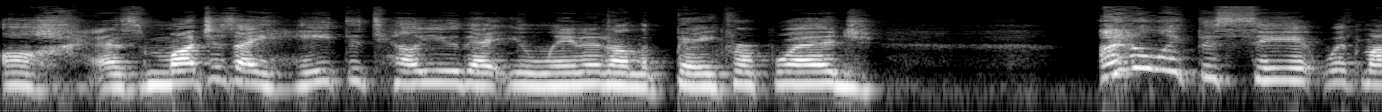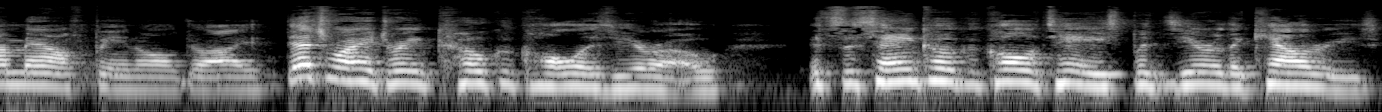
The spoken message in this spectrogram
Oh, as much as I hate to tell you that you landed on the bankrupt wedge, I don't like to say it with my mouth being all dry. That's why I drink Coca-Cola Zero. It's the same Coca-Cola taste, but zero the calories.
